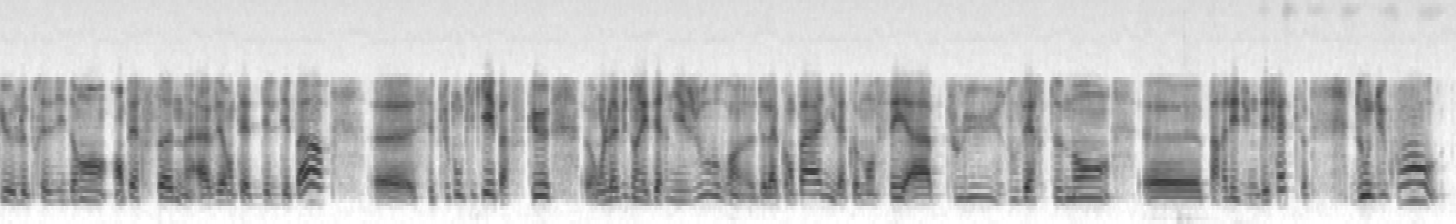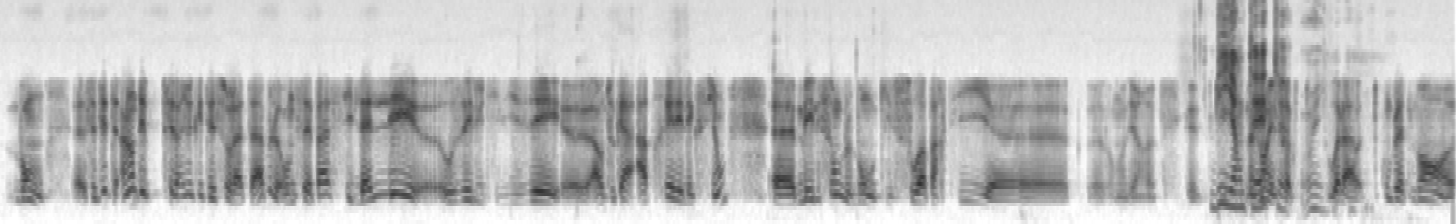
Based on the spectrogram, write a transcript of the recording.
que le président en personne avait en tête dès le départ euh, c'est plus compliqué parce que on l'a vu dans les derniers jours de la campagne, il a commencé à plus ouvertement euh, parler d'une défaite. Donc du coup, bon, euh, c'était un des scénarios qui était sur la table. On ne sait pas s'il allait euh, oser l'utiliser, en tout cas après l'élection, mais il semble bon qu'il soit parti, comment dire, Bille en tête. Voilà, complètement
